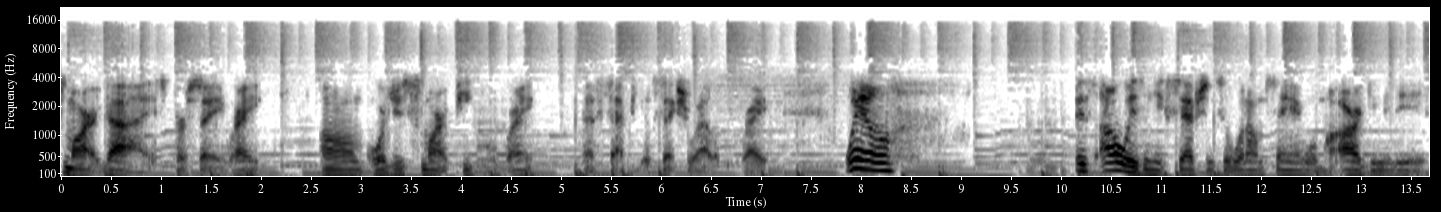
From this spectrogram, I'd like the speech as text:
smart guys per se, right? Um, or just smart people, right? That's sapiosexuality, right? Well, it's always an exception to what I'm saying. What my argument is,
